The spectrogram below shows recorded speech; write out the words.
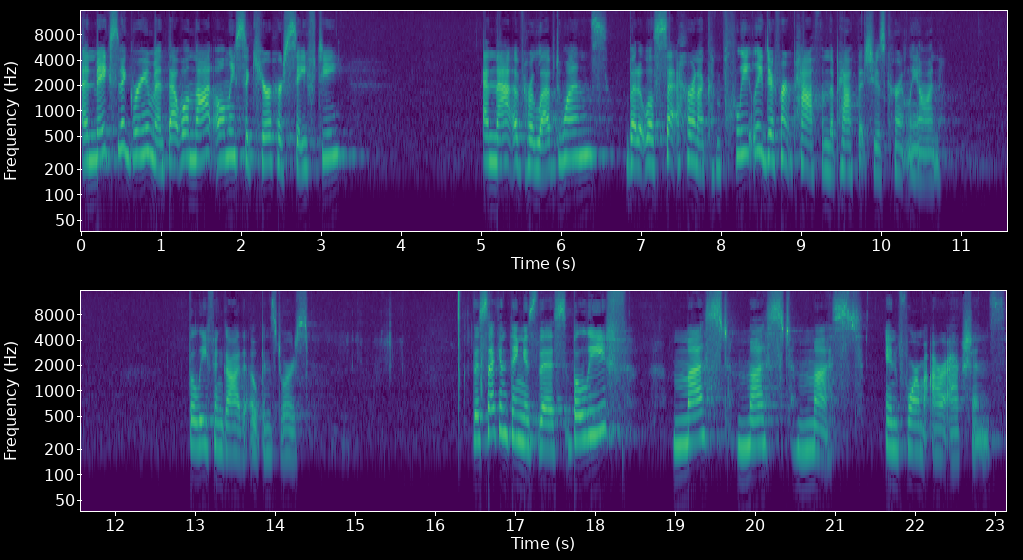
and makes an agreement that will not only secure her safety and that of her loved ones, but it will set her on a completely different path than the path that she was currently on. Belief in God opens doors. The second thing is this belief must, must, must inform our actions.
